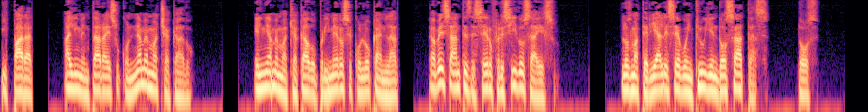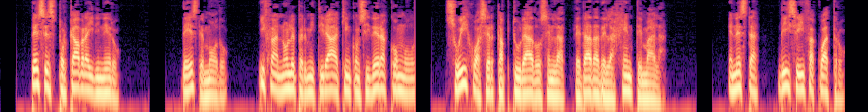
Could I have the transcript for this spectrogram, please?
y para alimentar a eso con ñame machacado. El ñame machacado primero se coloca en la cabeza antes de ser ofrecidos a eso. Los materiales Evo incluyen dos atas, dos peces por cabra y dinero. De este modo, Ifa no le permitirá a quien considera como su hijo a ser capturados en la edad de la gente mala. En esta, dice Ifa 4.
